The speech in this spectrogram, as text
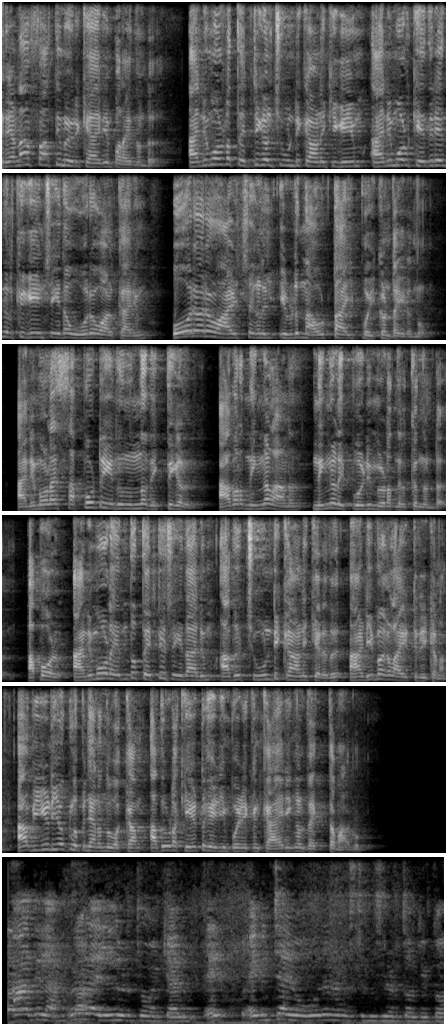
രണ ഫാത്തിമ ഒരു കാര്യം പറയുന്നുണ്ട്. അനുമോളുടെ തെറ്റുകൾ ചൂണ്ടിക്കാണിക്കുകയും അനിമോൾക്കെതിരെ നിൽക്കുകയും ചെയ്ത ഓരോ ആൾക്കാരും ഓരോരോ ആഴ്ചകളിൽ ഇവിടുന്ന് ഔട്ടായി പോയിക്കൊണ്ടേയിരുന്നു. അനിമോളെ സപ്പോർട്ട് ചെയ്തു നിന്ന വ്യക്തികൾ അവർ നിങ്ങളാണ്. നിങ്ങൾ ഇപ്പോഴും ഇവിടെ നിൽക്കുന്നുണ്ട്. അപ്പോൾ അനിമോൾ എന്ത് തെറ്റ് ചെയ്താലും അത് ചൂണ്ടിക്കാണിക്കരുത്. അടിമകളായിട്ടിരിക്കണം. ആ വീഡിയോ ക്ലിപ്പ് ഞാനൊന്ന് വെക്കാം. അതുകൂടെ കേട്ട് കഴിയുമ്പോഴേക്കും കാര്യങ്ങൾ വ്യക്തമാകും. നിങ്ങൾ എല്ലാം എടുത്ത് നോക്കിയാലും ആയ ഓരോ കൺസ്റ്റൻസിനും എടുത്ത് നോക്കിക്കോ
